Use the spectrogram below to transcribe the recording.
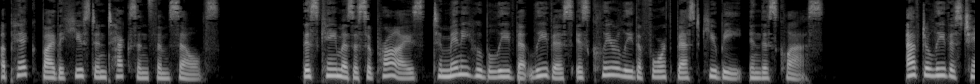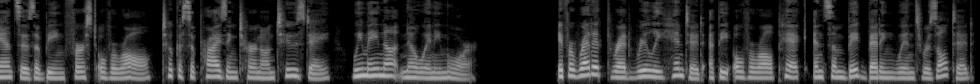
a pick by the Houston Texans themselves. This came as a surprise to many who believe that Levis is clearly the fourth best QB in this class. After Levis' chances of being first overall took a surprising turn on Tuesday, we may not know anymore. If a Reddit thread really hinted at the overall pick and some big betting wins resulted,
